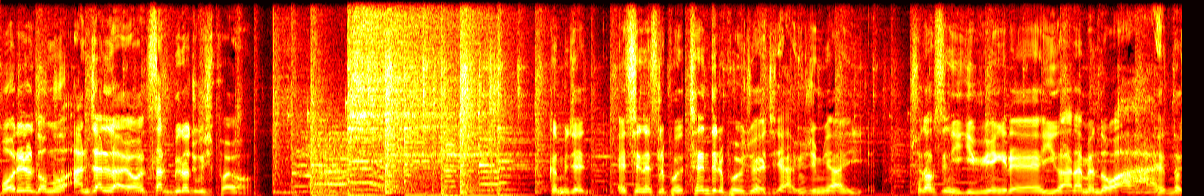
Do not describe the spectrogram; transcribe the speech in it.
머리를 너무 안 잘라요. 싹 밀어주고 싶어요. 그럼 이제 SNS를 보여, 트렌드를 보여줘야지. 야, 요즘이야. 이, 초등학생이 이게 유행이래. 이거 안 하면 너, 아, 너,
